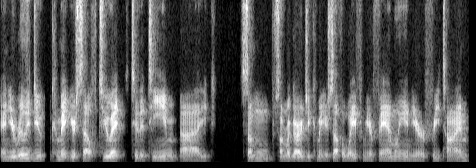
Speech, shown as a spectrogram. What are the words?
And you really do commit yourself to it, to the team. Uh, you, some some regards, you commit yourself away from your family and your free time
